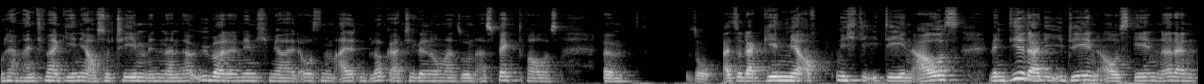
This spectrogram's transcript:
Oder manchmal gehen ja auch so Themen ineinander über. Da nehme ich mir halt aus einem alten Blogartikel nochmal so einen Aspekt raus. Ähm, so, also da gehen mir auch nicht die Ideen aus. Wenn dir da die Ideen ausgehen, ne, dann,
